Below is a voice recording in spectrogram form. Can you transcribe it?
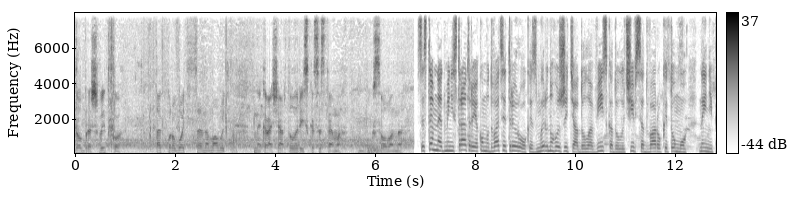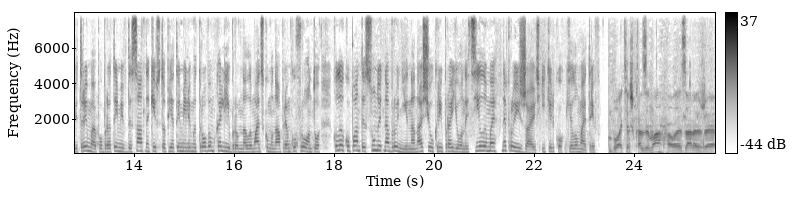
добре, швидко. Так по роботі це, мабуть, найкраща артилерійська система буксована. Системний адміністратор, якому 23 роки з мирного життя до лав війська долучився два роки тому. Нині підтримує побратимів десантників 105-мм калібром на Лиманському напрямку фронту. Коли окупанти сунуть на броні на наші укріпрайони цілими, не проїжджають і кількох кілометрів. Була тяжка зима, але зараз вже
